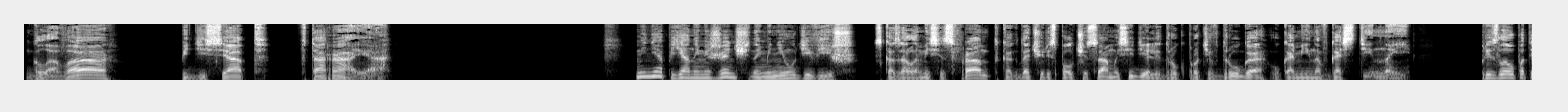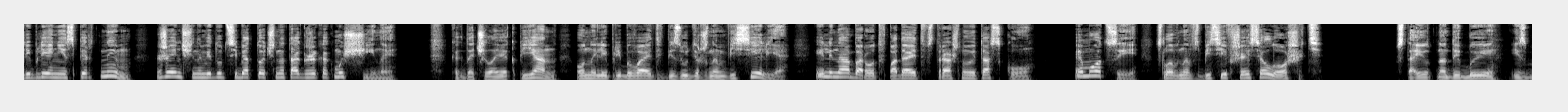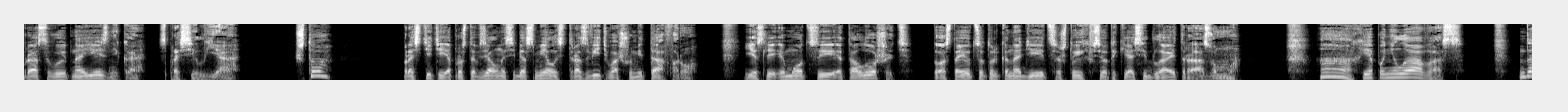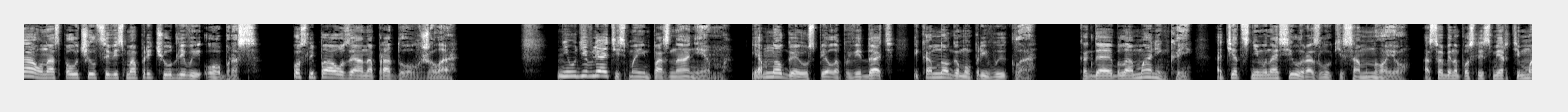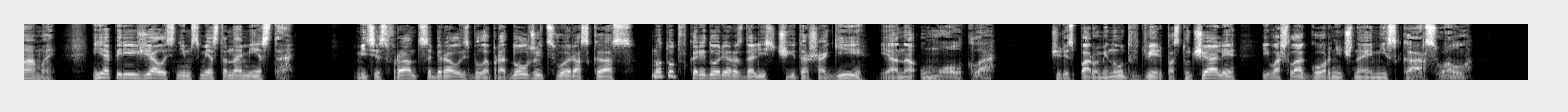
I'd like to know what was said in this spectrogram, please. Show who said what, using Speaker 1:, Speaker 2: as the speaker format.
Speaker 1: Глава пятьдесят вторая «Меня пьяными женщинами не удивишь», — сказала миссис Франт, когда через полчаса мы сидели друг против друга у камина в гостиной. «При злоупотреблении спиртным женщины ведут себя точно так же, как мужчины. Когда человек пьян, он или пребывает в безудержном веселье, или, наоборот, впадает в страшную тоску. Эмоции, словно взбесившаяся лошадь. «Встают на дыбы и сбрасывают наездника?» — спросил я. «Что?» «Простите, я просто взял на себя смелость развить вашу метафору. Если эмоции — это лошадь, то остается только надеяться, что их все-таки оседлает разум». «Ах, я поняла вас. Да, у нас получился весьма причудливый образ». После паузы она продолжила. «Не удивляйтесь моим познаниям. Я многое успела повидать и ко многому привыкла. Когда я была маленькой, отец не выносил разлуки со мною, особенно после смерти мамы, и я переезжала с ним с места на место. Миссис Франт собиралась было продолжить свой рассказ, но тут в коридоре раздались чьи-то шаги, и она умолкла. Через пару минут в дверь постучали, и вошла горничная мисс Карсуэлл.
